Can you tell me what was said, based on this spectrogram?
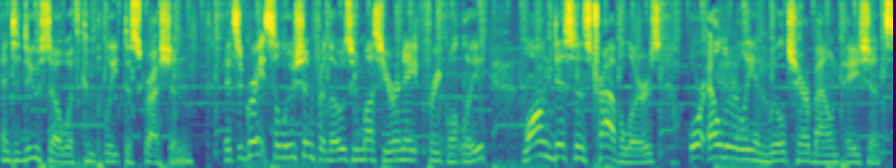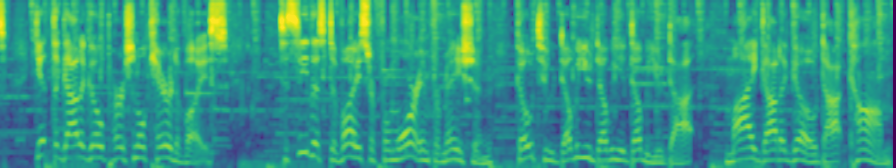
and to do so with complete discretion. It's a great solution for those who must urinate frequently, long distance travelers, or elderly and wheelchair bound patients. Get the Gotta Go personal care device. To see this device or for more information, go to www.mygottago.com.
